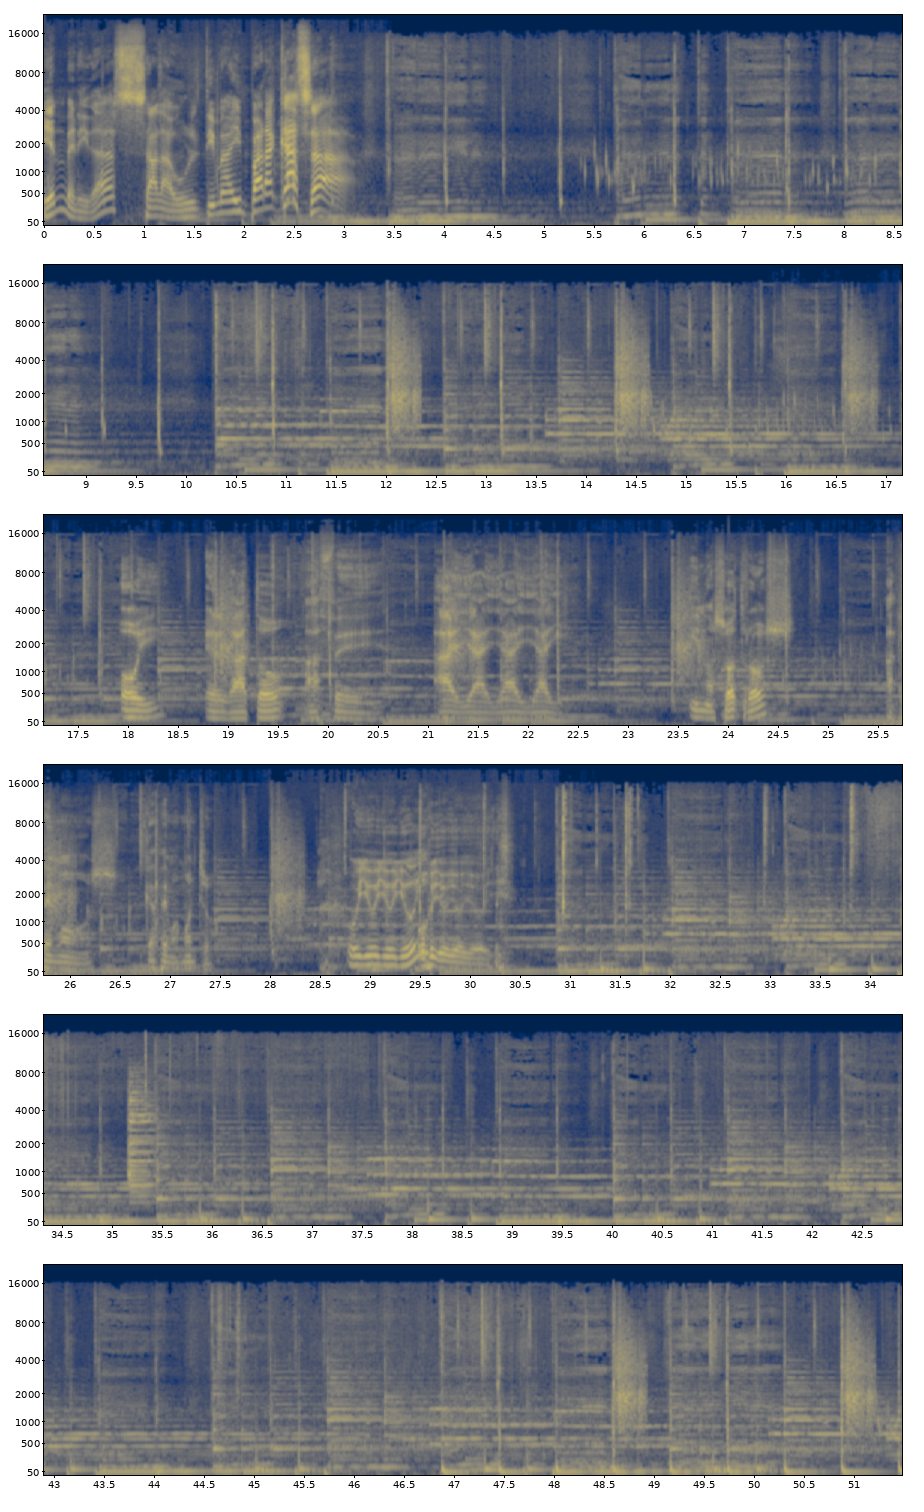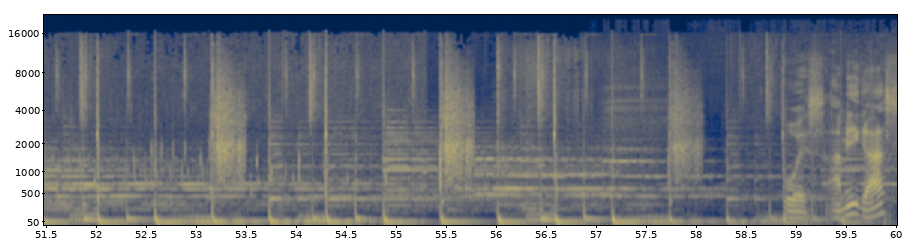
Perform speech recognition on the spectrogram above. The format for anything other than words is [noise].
Bienvenidas a la última y para casa. Hoy el gato hace ay, ay, ay, ay. Y nosotros hacemos... ¿Qué hacemos, Moncho? Uy, uy, uy, uy. Uy, uy, uy, uy. Amigas,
